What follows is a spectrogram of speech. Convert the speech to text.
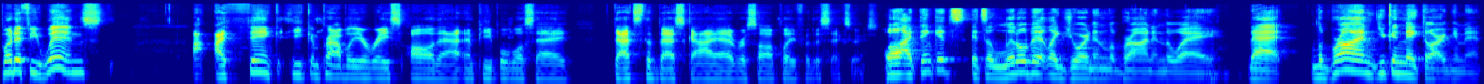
But if he wins, I, I think he can probably erase all that, and people will say that's the best guy I ever saw play for the Sixers. Well, I think it's it's a little bit like Jordan and LeBron in the way that LeBron, you can make the argument,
